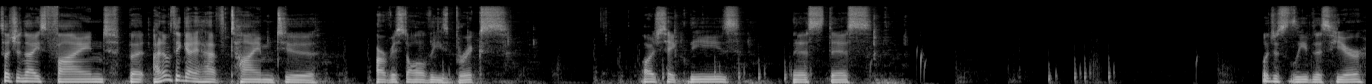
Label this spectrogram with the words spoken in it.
Such a nice find, but I don't think I have time to harvest all these bricks. I'll just take these, this, this. We'll just leave this here.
